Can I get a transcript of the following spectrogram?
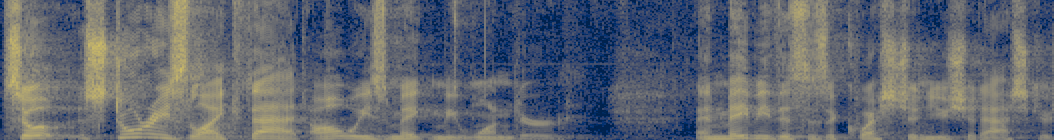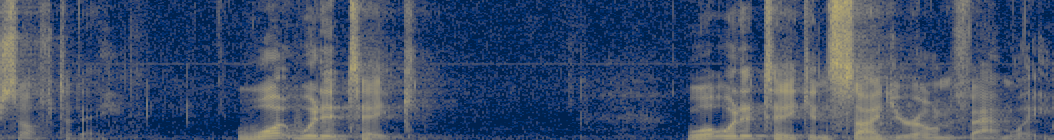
So stories like that always make me wonder, and maybe this is a question you should ask yourself today. What would it take? What would it take inside your own family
